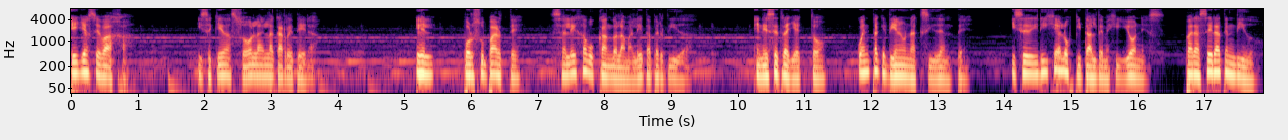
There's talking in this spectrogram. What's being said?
Ella se baja y se queda sola en la carretera. Él, por su parte, se aleja buscando la maleta perdida. En ese trayecto, cuenta que tiene un accidente y se dirige al hospital de Mejillones para ser atendido.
